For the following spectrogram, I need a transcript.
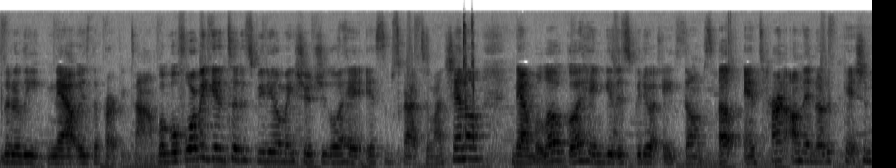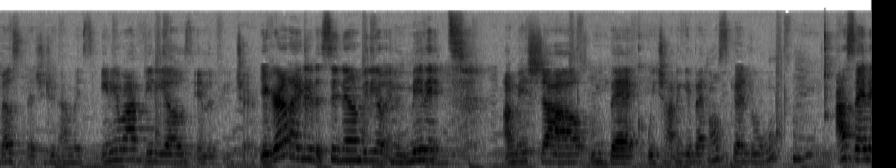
literally now is the perfect time. But before we get into this video make sure you go ahead and subscribe to my channel down below. Go ahead and give this video a thumbs up and turn on that notification bell so that you do not miss any of my videos in the future. Your girl I did a sit down video in a minute I miss y'all we back we trying to get back on schedule I say that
